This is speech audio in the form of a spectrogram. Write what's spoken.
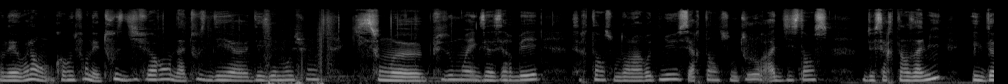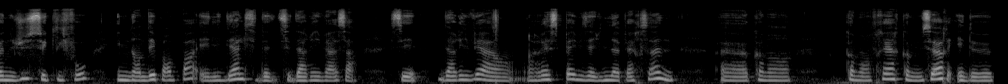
on est voilà encore une fois on est tous différents on a tous des, euh, émotions qui sont euh, plus ou moins exacerbées. Certains sont dans la retenue certains sont toujours à distance de certains amis. Ils donnent juste ce qu'il faut ils n'en dépendent pas et l'idéal c'est d'arriver à ça. C'est d'arriver à un respect vis-à-vis de la personne euh, comme un comme un frère comme une sœur et de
